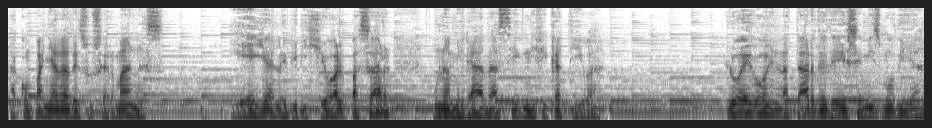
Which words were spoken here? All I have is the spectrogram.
acompañada de sus hermanas, y ella le dirigió al pasar una mirada significativa. Luego, en la tarde de ese mismo día,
